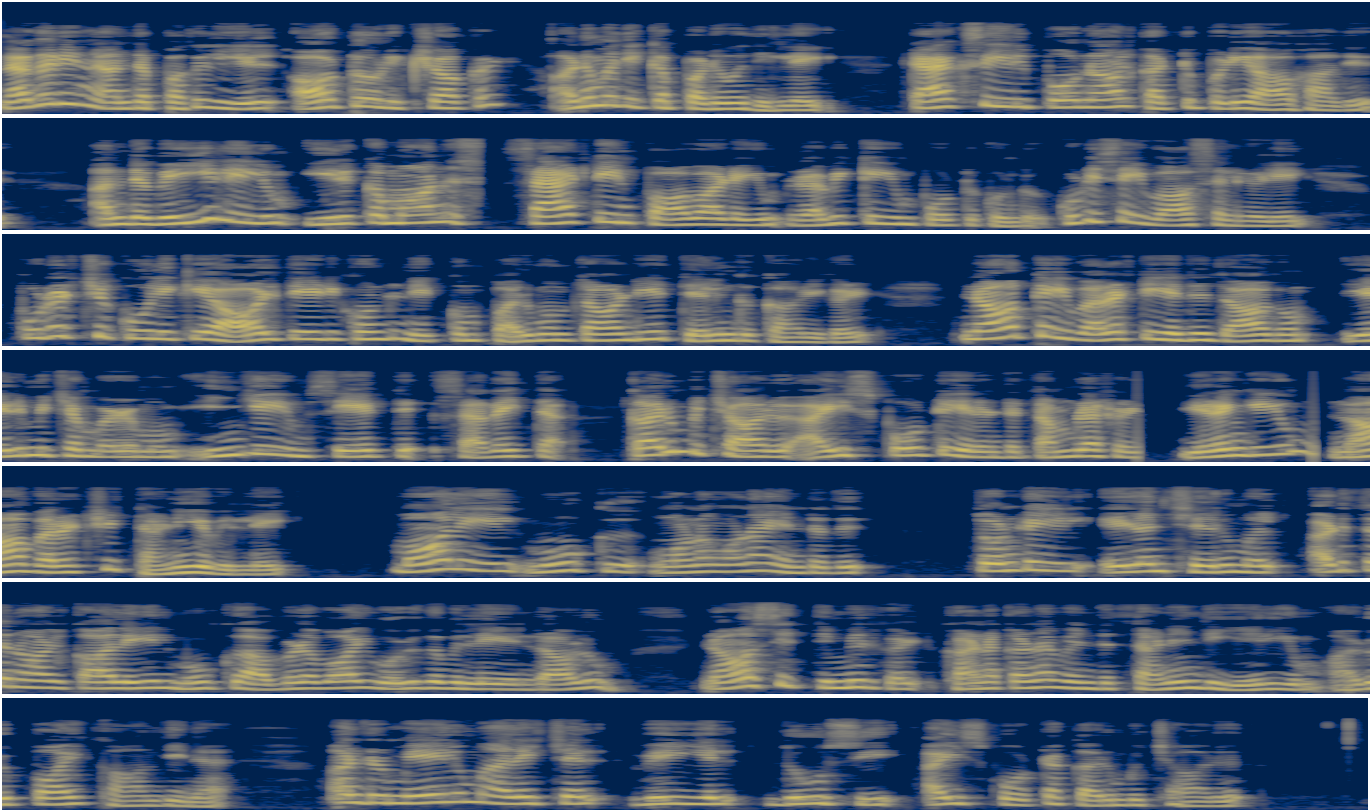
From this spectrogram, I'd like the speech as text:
நகரின் அந்த பகுதியில் ஆட்டோ ரிக்ஷாக்கள் அனுமதிக்கப்படுவதில்லை. டாக்ஸியில் போனால் கட்டுப்படி ஆகாது. அந்த வெயிலிலும் இறுக்கமான சாட்டின் பாவாடையும் ரவிக்கையும் போட்டுக்கொண்டு குடிசை வாசல்களில் புரட்சி கூலிக்கு ஆள் தேடிக்கொண்டு நிற்கும் பருவம் தாண்டிய தெலுங்குக்காரிகள். நாக்கை வரட்டியது தாகம் எலுமிச்சம்பழமும் இஞ்சியும் சேர்த்து சதைத்த கரும்பு சாறு ஐஸ் போட்டு இரண்டு தம்ளர்கள் இறங்கியும் நா வறட்சி தணியவில்லை. மாலையில் மூக்கு கொணகொண என்றது. தொண்டையில் இளஞ்செருமல் அடுத்த நாள் காலையில் மூக்கு அவ்வளவாய் ஒழுகவில்லை என்றாலும் நாசி திமிர்கள் கணக்கணவென்று தணிந்து எரியும் அடுப்பாய் காந்தின. அன்று மேலும் அலைச்சல் வெயில் தூசி ஐஸ் போட்ட கரும்பு சாறு.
